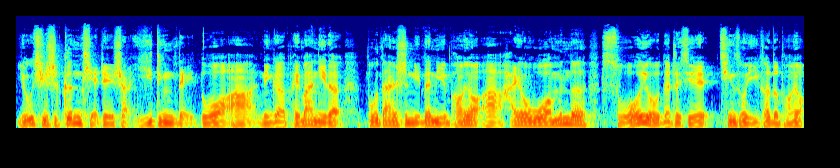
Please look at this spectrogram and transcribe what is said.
尤其是跟帖这事儿，一定得多啊！那个陪伴你的不单是你的女朋友啊，还有我们的所有的这些轻松一刻的朋友，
